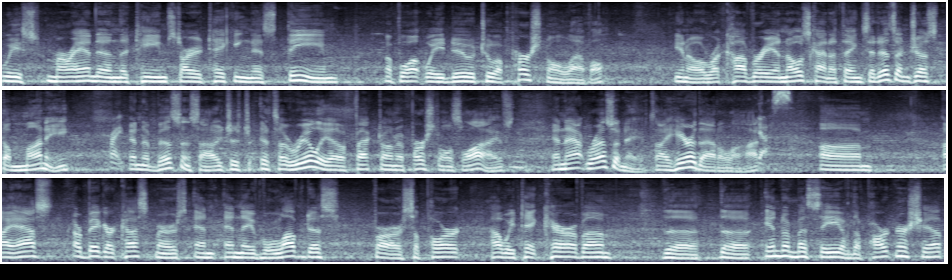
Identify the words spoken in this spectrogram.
we, Miranda and the team started taking this theme of what we do to a personal level, you know, recovery and those kind of things. It isn't just the money Right. and the business side, it's, just, it's a really effect on a person's lives, and that resonates. I hear that a lot. Yes. Um, I asked our bigger customers, and, and they've loved us for our support, how we take care of them, the, the intimacy of the partnership,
